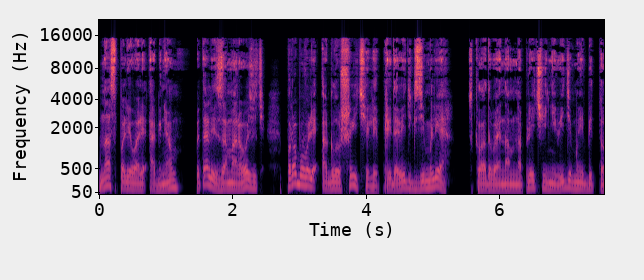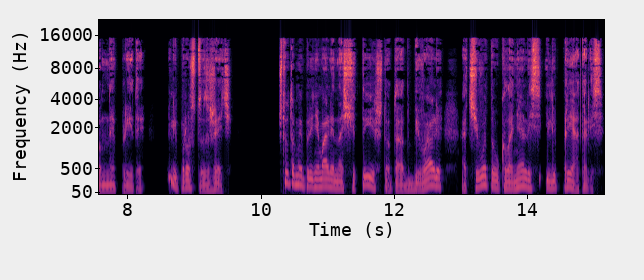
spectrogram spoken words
Нас поливали огнем, пытались заморозить, пробовали оглушить или придавить к земле, складывая нам на плечи невидимые бетонные плиты, или просто сжечь. Что-то мы принимали на щиты, что-то отбивали, от чего-то уклонялись или прятались.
